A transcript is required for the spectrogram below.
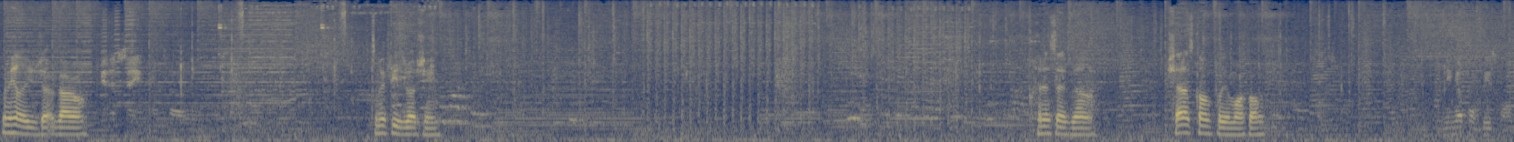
Let me heal you, Garo. Tell me if he's rushing. Hennessy's down. Shadow's coming for you, Marco. On Beast One,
